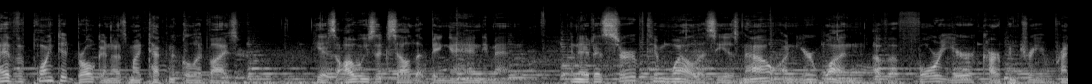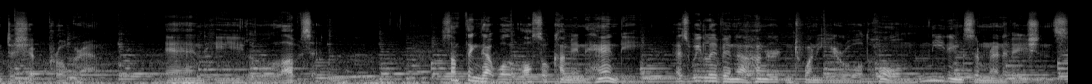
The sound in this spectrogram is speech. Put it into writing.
I have appointed Brogan as my technical advisor. He has always excelled at being a handyman, and it has served him well as he is now on year one of a four year carpentry apprenticeship program. And he loves it. Something that will also come in handy as we live in a 120 year old home needing some renovations.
